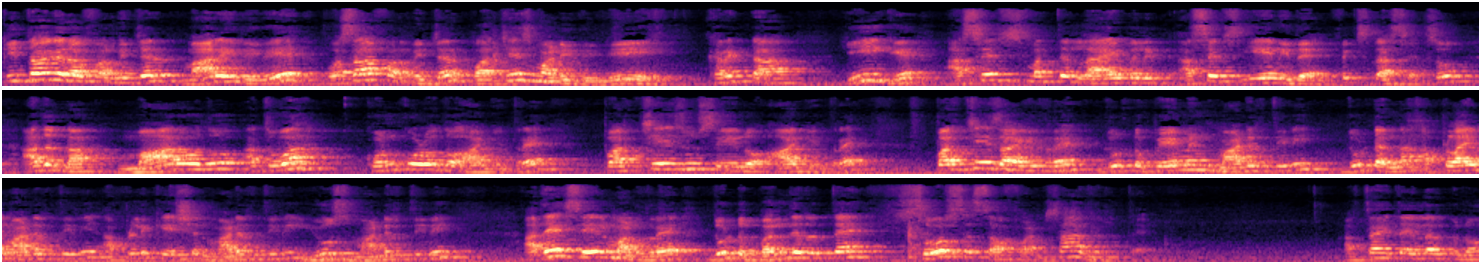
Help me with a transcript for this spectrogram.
ಕಿತ್ತೋಗಿರೋ ಫರ್ನಿಚರ್ ಮಾರಿದೀವಿ. ಹೊಸ ಫರ್ನಿಚರ್ ಪರ್ಚೇಸ್ ಮಾಡಿದೀವಿ. ಕರೆಕ್ಟಾ ಹೀಗೆ ಅಸೆಟ್ಸ್ ಮತ್ತೆ ಲಯಬಿಲಿಟಿ ಅಸೆಟ್ಸ್ ಏನಿದೆ? ಫಿಕ್ಸ್ಡ್ ಅಸೆಟ್ಸ್ ಅದನ್ನ ಮಾರೋದು ಅಥವಾ ಕೊಂಡ್ಕೊಳ್ಳೋದು ಆಗಿದ್ರೆ ಪರ್ಚೇಸು ಸೇಲು ಆಗಿದ್ರೆ ಪರ್ಚೇಸ್ ಆಗಿದ್ರೆ ದುಡ್ಡು ಪೇಮೆಂಟ್ ಮಾಡಿರ್ತೀವಿ, ದುಡ್ಡನ್ನ ಅಪ್ಲೈ ಮಾಡಿರ್ತೀವಿ ಅಪ್ಲಿಕೇಶನ್ ಮಾಡಿರ್ತೀವಿ ಯೂಸ್ ಮಾಡಿರ್ತೀವಿ. ಅದೇ ಸೇಲ್ ಮಾಡಿದ್ರೆ ದುಡ್ಡು ಬಂದಿರುತ್ತೆ ಸೋರ್ಸಸ್ ಆಫ್ ಫಂಡ್ಸ್ ಆಗಿರುತ್ತೆ. ಅರ್ಥ ಆಯ್ತಾ ಎಲ್ಲರಿಗೂ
